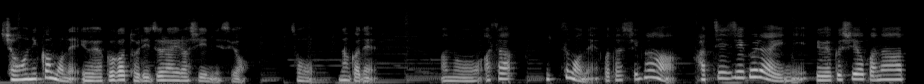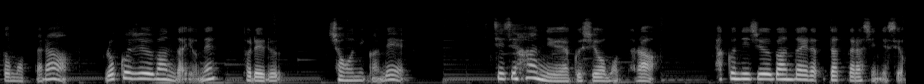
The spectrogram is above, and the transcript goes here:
小児科もね、予約が取りづらいらしいんですよ。そう。なんかね、あの、朝、いつもね、私が8時ぐらいに予約しようかなと思ったら、60番台をね、取れる小児科で、7時半に予約しよう思ったら、120番台だだったらしいんですよ。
